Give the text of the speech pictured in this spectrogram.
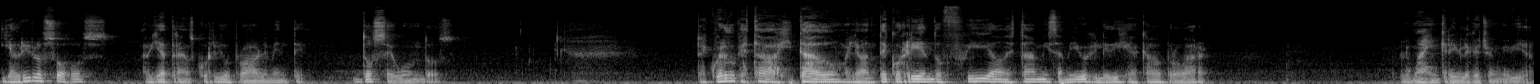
y abrir los ojos. Había transcurrido probablemente dos segundos. Recuerdo que estaba agitado, me levanté corriendo, fui a donde estaban mis amigos y le dije, acabo de probar lo más increíble que he hecho en mi vida.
